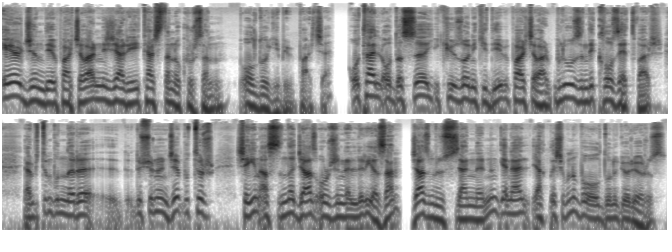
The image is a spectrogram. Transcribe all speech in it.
Airgen diye bir parça var. Nijerya'yı tersten okursan olduğu gibi bir parça. Otel Odası 212 diye bir parça var. Blues in the Closet var. Yani bütün bunları e, düşününce bu tür şeyin aslında caz orijinalleri yazan caz müzisyenlerinin genel yaklaşımının bu olduğunu görüyoruz.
